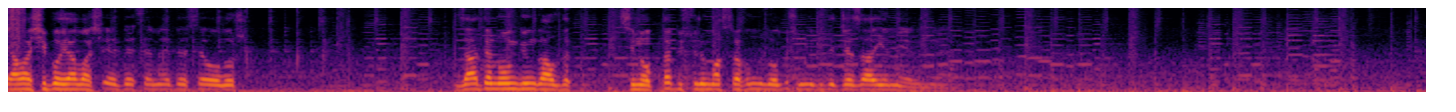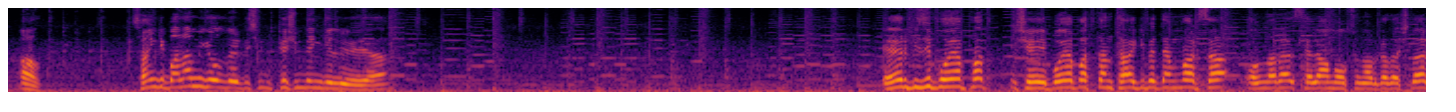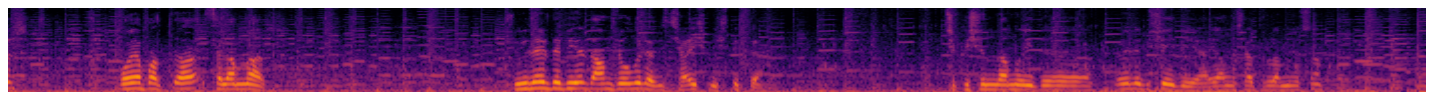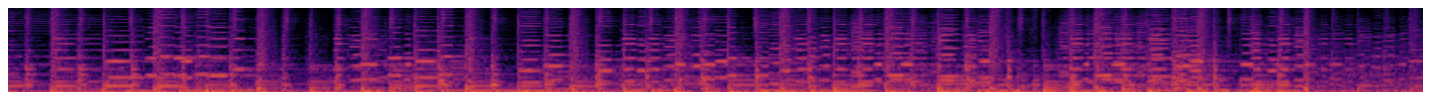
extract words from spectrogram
Yavaş İbo yavaş. EDS MDS olur. Zaten 10 gün kaldık Sinop'ta. Bir sürü masrafımız oldu. Şimdi bir de ceza yemeyelim yani. Al. Sanki bana mı yol verdi şimdi peşimden geliyor ya. Eğer bizi Boyapat şey Boyapat'tan takip eden varsa onlara selam olsun arkadaşlar. Boyabat'ta selamlar. Şu ileride bir yerde amcaoğluyla biz çay içmiştik de. Çıkışında mıydı? Öyle bir şeydi ya yanlış hatırlamıyorsam.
